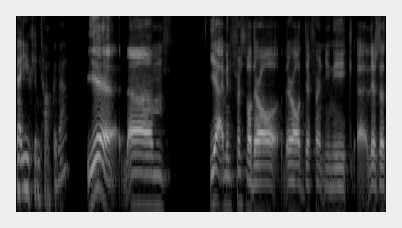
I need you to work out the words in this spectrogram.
that you can talk about? Yeah. Um yeah, I mean, first of all, they're all they're all different, unique. Uh, there's a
